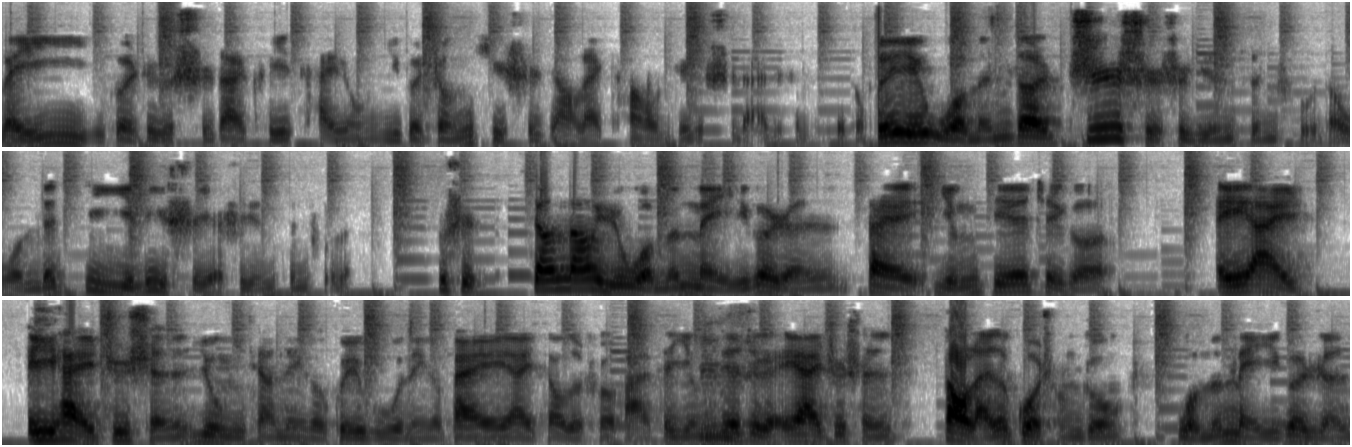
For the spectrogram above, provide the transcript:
唯一一个这个时代可以采用一个整体视角来看我们这个时代的这么一个东西。所以我们的知识是云存储的，我们的记忆历史也是云存储的，就是相当于我们每一个人在迎接这个 AI。AI 之神，用一下那个硅谷那个拜 AI 教的说法，在迎接这个 AI 之神到来的过程中，我们每一个人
